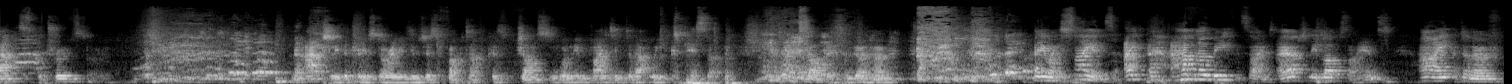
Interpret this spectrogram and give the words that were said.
That's the true story. No, actually, the true story is he was just fucked up because Johnson wouldn't invite him to that week's piss up. Stop this, I'm going home. anyway, science. I, I have no beef with science. I actually love science. I, I don't know if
